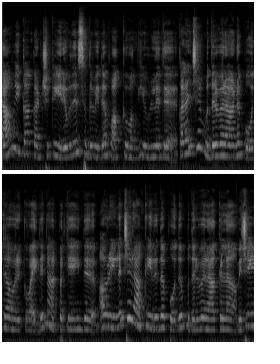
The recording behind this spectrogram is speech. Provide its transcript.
தாமிகா கட்சிக்கு இருபது சதவீத வாக்கு வங்கி உள்ளது கலைஞர் முதல்வரான போது அவருக்கு வயது நாற்பத்தி ஐந்து அவர் இளைஞராக இருந்த போது முதல்வராகலாம். விஜய்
